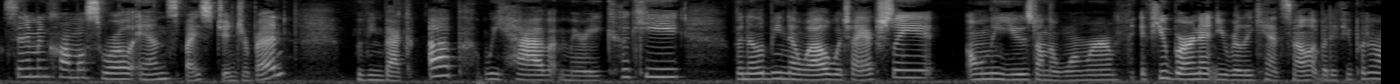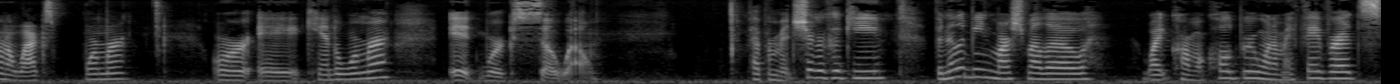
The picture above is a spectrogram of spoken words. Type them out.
Cinnamon Caramel Swirl, and Spiced Gingerbread. Moving back up, we have Merry Cookie, Vanilla Bean Noel, which I actually only used on the warmer. If you burn it, you really can't smell it, but if you put it on a wax warmer or a candle warmer, it works so well. Peppermint sugar cookie, vanilla bean marshmallow, white caramel cold brew, one of my favorites,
